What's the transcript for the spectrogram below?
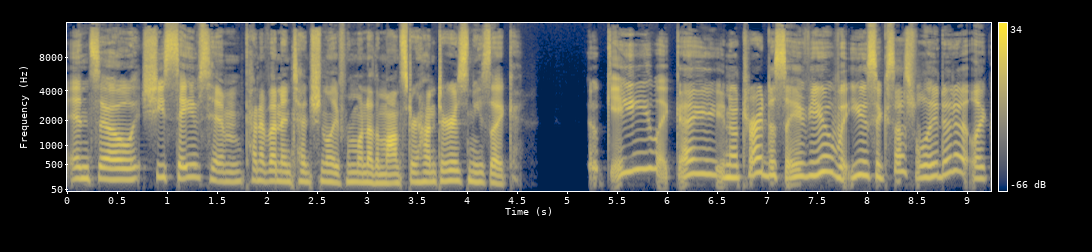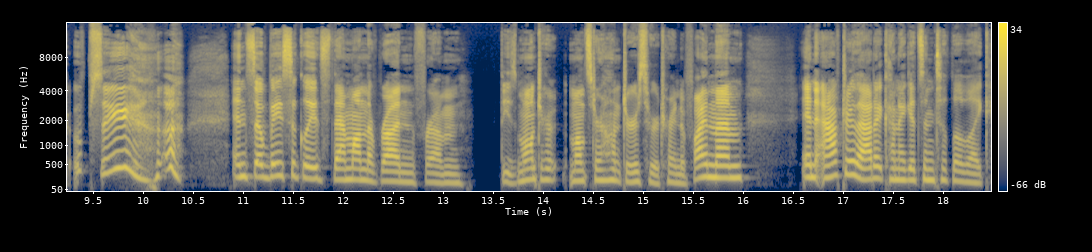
And so she saves him kind of unintentionally from one of the monster hunters. And he's like, okay, like I, you know, tried to save you, but you successfully did it. Like, oopsie. and so basically, it's them on the run from these monster monster hunters who are trying to find them. And after that, it kind of gets into the like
